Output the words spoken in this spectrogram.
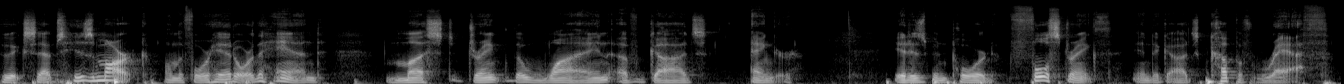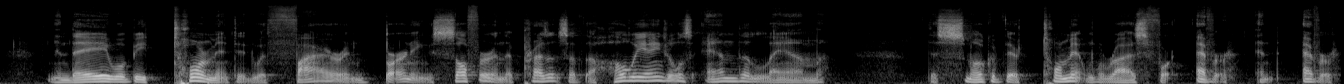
who accepts his mark on the forehead or the hand must drink the wine of God's anger. It has been poured full strength into God's cup of wrath, and they will be tormented with fire and burning sulfur in the presence of the holy angels and the Lamb. The smoke of their torment will rise forever and ever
